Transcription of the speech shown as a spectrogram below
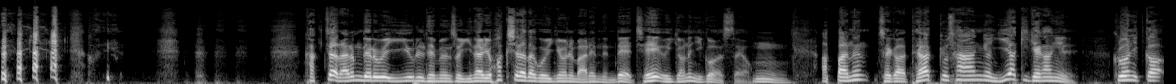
각자 나름대로의 이유를 대면서 이날이 확실하다고 의견을 말했는데 제 의견은 이거였어요. 음. 아빠는 제가 대학교 4학년 2학기 개강일, 그러니까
